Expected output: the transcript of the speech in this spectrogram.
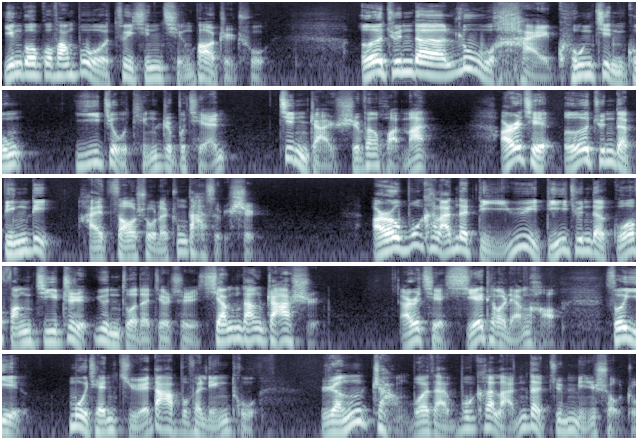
英国国防部最新情报指出。俄军的陆海空进攻依旧停滞不前，进展十分缓慢，而且俄军的兵力还遭受了重大损失。而乌克兰的抵御敌军的国防机制运作的就是相当扎实，而且协调良好，所以目前绝大部分领土仍掌握在乌克兰的军民手中。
